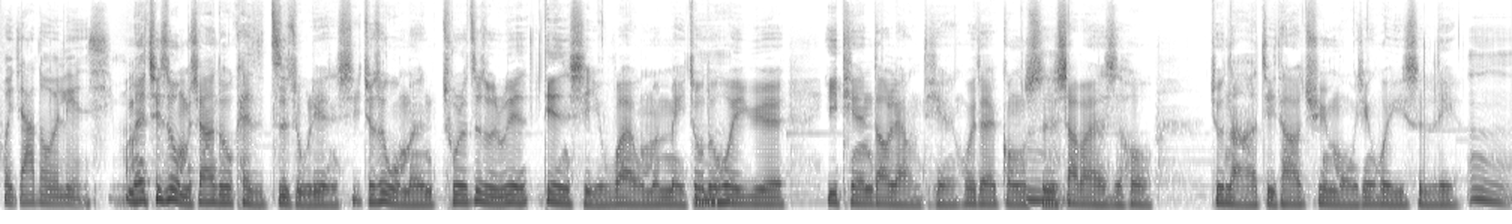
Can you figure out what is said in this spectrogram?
回家都会练习吗？没，其实我们现在都开始自主练习。就是我们除了自主练练习以外，我们每周都会约一天到两天，嗯，会在公司下班的时候就拿吉他去某一间会议室练。嗯，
